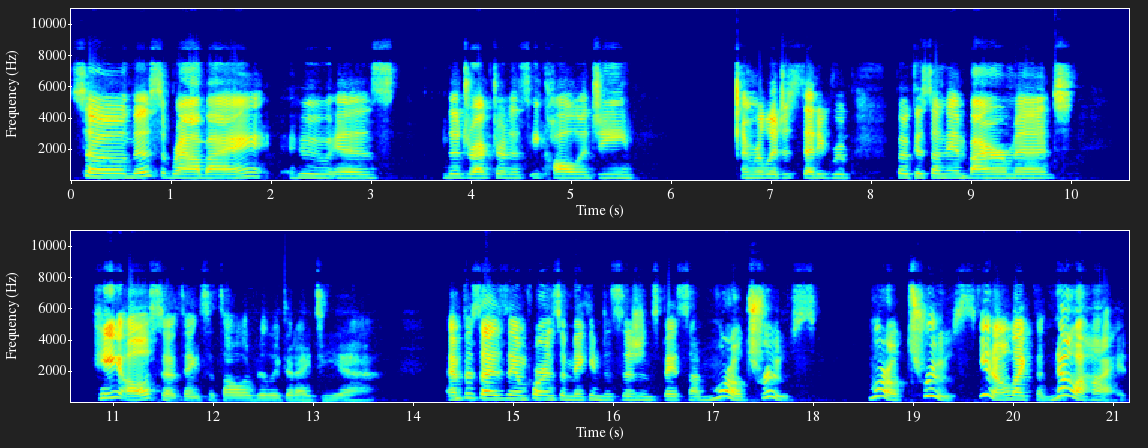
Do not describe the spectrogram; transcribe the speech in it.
So this rabbi, who is the director of this ecology and religious study group focused on the environment, he also thinks it's all a really good idea. Emphasize the importance of making decisions based on moral truths. Moral truths, you know, like the Noahide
